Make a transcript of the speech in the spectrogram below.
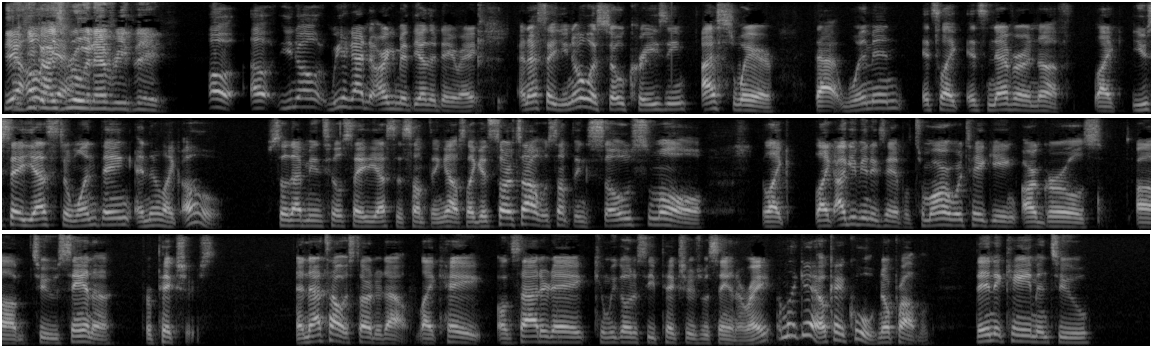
Yeah. Like, you oh, guys yeah. ruin everything. Oh, oh, you know, we got an argument the other day, right? And I said, you know what's so crazy? I swear that women, it's like it's never enough. Like you say yes to one thing, and they're like, oh, so that means he'll say yes to something else. Like it starts out with something so small, like like I'll give you an example. Tomorrow we're taking our girls um, to Santa for pictures. And that's how it started out. Like, hey, on Saturday, can we go to see pictures with Santa, right? I'm like, yeah, okay, cool, no problem. Then it came into,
